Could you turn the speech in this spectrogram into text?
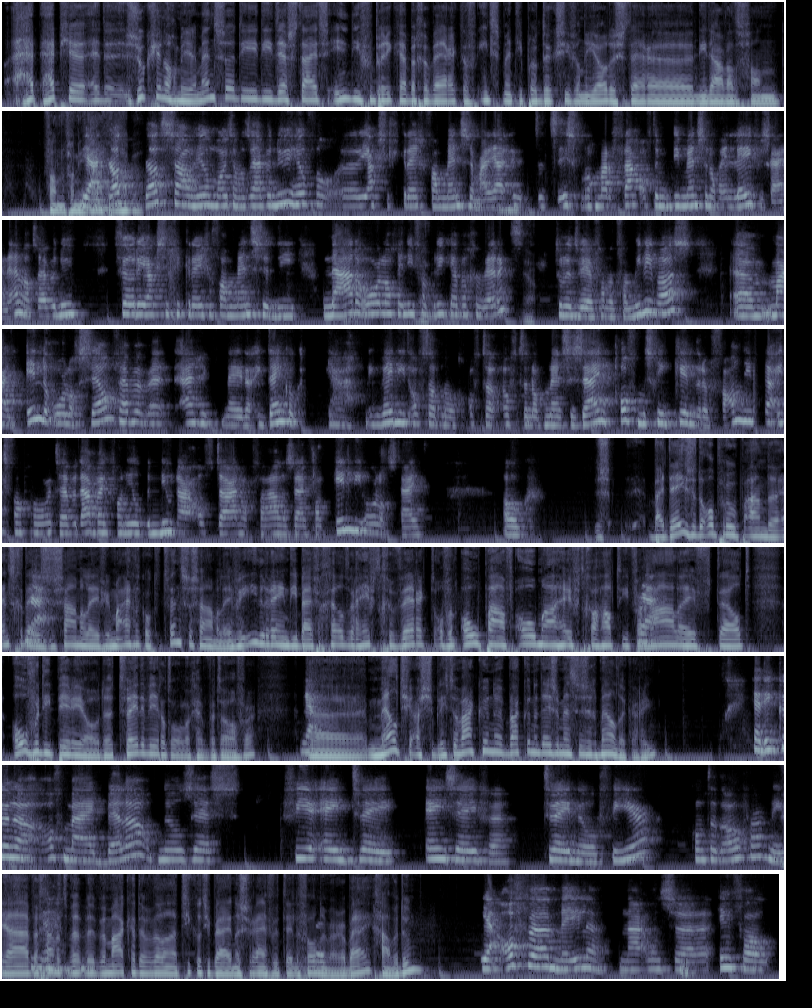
Heb, heb je, eh, zoek je nog meer mensen die, die destijds in die fabriek hebben gewerkt? Of iets met die productie van de Jodensterren, die daar wat van, van, van die ja, hebben? dat, dat zou heel mooi zijn. Want we hebben nu heel veel eh, reactie gekregen van mensen. Maar ja, het is nog maar de vraag of de, die mensen nog in leven zijn. Hè? Want we hebben nu veel reactie gekregen van mensen die na de oorlog in die fabriek hebben gewerkt. Toen het weer van de familie was. Ehm, maar in de oorlog zelf hebben we eigenlijk, nee, ik denk ook, ja, ik weet niet of, dat nog, of, dat, of er nog mensen zijn, of misschien kinderen van die daar iets van gehoord hebben. Daar ben ik gewoon heel benieuwd naar of daar nog verhalen zijn van in die oorlogstijd ook. Dus bij deze de oproep aan de Enschedese Ja. samenleving, maar eigenlijk ook de Twentse samenleving. Iedereen die bij Vergelderen heeft gewerkt of een opa of oma heeft gehad die verhalen heeft verteld over die periode. Tweede Wereldoorlog hebben we het over. Ja. Eh, meld je alsjeblieft. En waar kunnen, waar kunnen deze mensen zich melden, Karin? Ja, die kunnen of mij bellen op 06 412 17204. Komt dat over? Niet? Ja, we, gaan het, we, maken er wel een artikeltje bij en dan schrijven we het telefoonnummer erbij. Gaan we doen. Ja, of eh, mailen naar onze info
